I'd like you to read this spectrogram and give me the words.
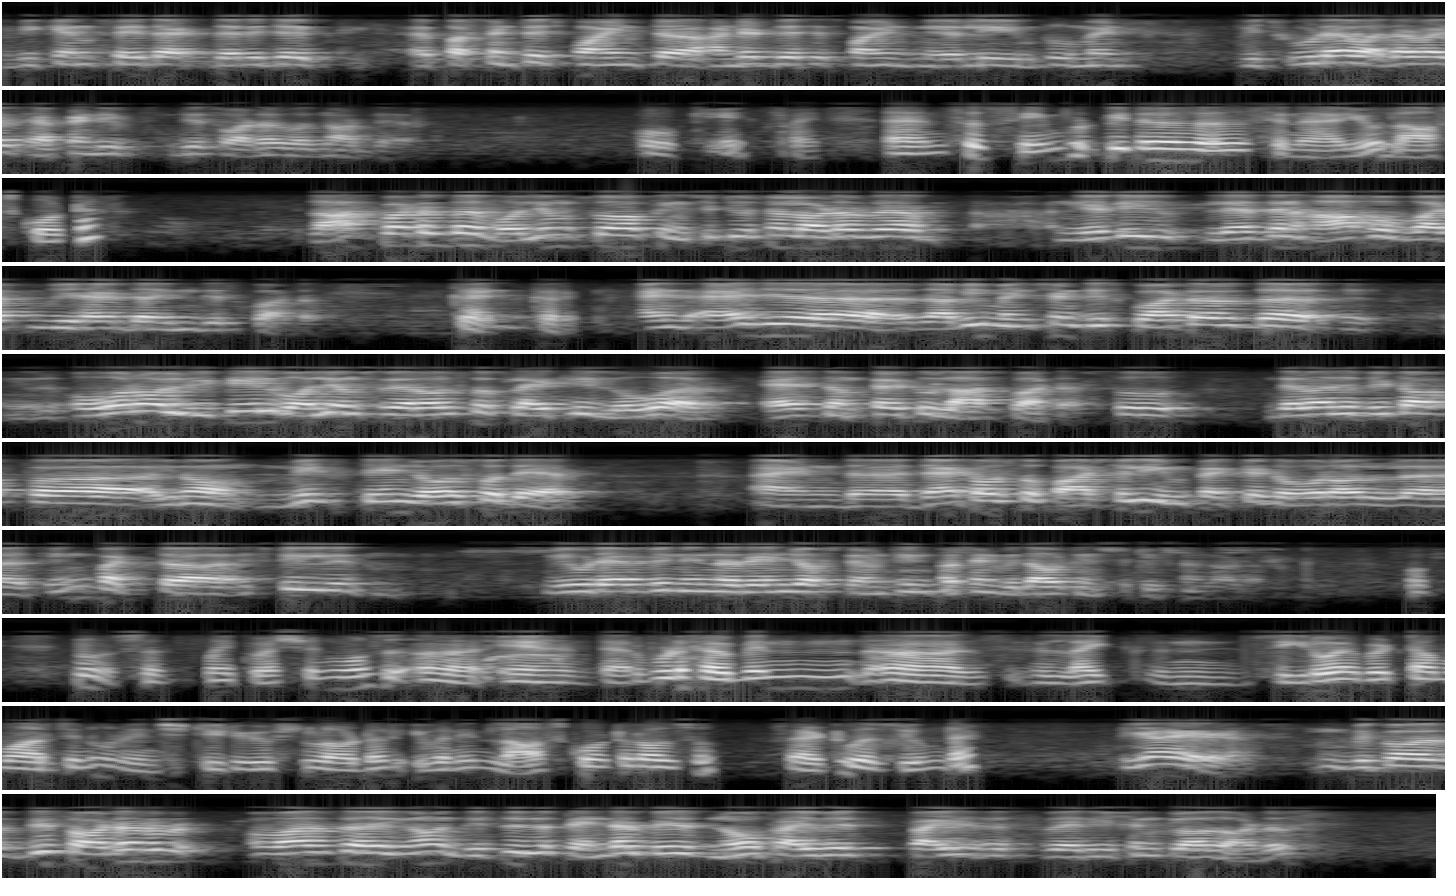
we can say that there is a, a percentage point, uh, 100 basis point nearly improvement which would have otherwise happened if this order was not there. Okay, fine. And so same would be the scenario last quarter? Last quarter, the volumes of institutional order were nearly less than half of what we had in this quarter. Correct, and, correct. And as uh, Ravi mentioned, this quarter, the overall retail volumes were also slightly lower as compared to last quarter. So there was a bit of, uh, you know, mix change also there. And uh, that also partially impacted overall uh, thing, but uh, still we would have been in the range of 17% without institutional order. Okay. No, sir, my question was, uh, and there would have been uh, like zero EBITDA margin on institutional order even in last quarter also? Fair to assume that? Yeah, yeah, yeah. Because this order was, uh, you know, this is a tender-based, no private price variation clause orders.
